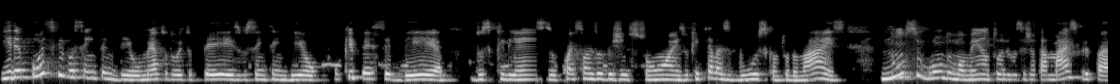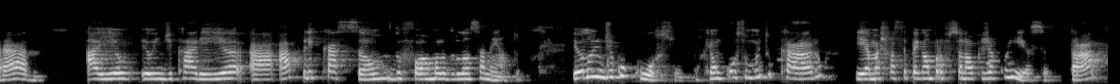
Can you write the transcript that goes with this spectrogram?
E depois que você entendeu o método 8Ps, você entendeu o que perceber dos clientes, quais são as objeções, o que, que elas buscam, tudo mais, num segundo momento, onde você já está mais preparado, aí eu, eu indicaria a aplicação do fórmula do lançamento. Eu não indico o curso, porque é um curso muito caro e é mais fácil você pegar um profissional que já conheça, tá?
